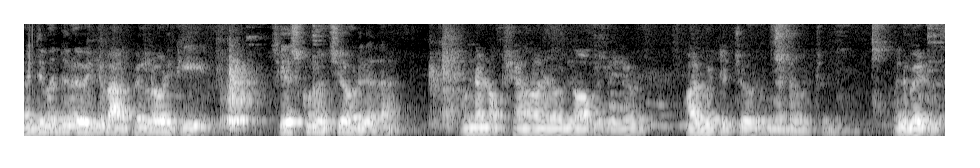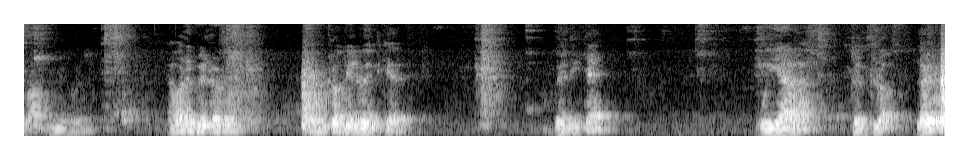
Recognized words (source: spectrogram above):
మధ్య మధ్యలో వెళ్ళి వాళ్ళ పిల్లోడికి చేసుకుని వచ్చేవాడు కదా. ఉండండి ఒక క్షణం అనేవాడు లోపలికి వెళ్ళేవాడు? పాలు పెట్టి వచ్చేవాడు నిద్ర వచ్చేవాడు మళ్ళీ బయటకు రాకుండా ఉండేవాడు ఎవరికి వెళ్ళాడు ఇంట్లోకి వెళ్ళి వెతికారు. వెతికితే ఉయ్యాల తొట్టిలో లడ్డు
